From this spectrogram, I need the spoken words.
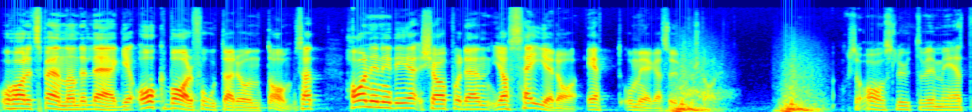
Och har ett spännande läge och barfota runt om. Så att har ni en idé, kör på den. Jag säger då ett Omega Superstar. Och så avslutar vi med ett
